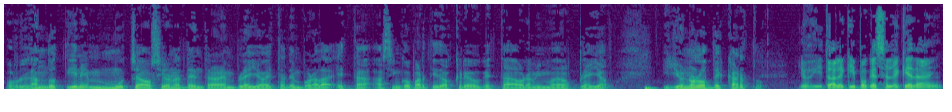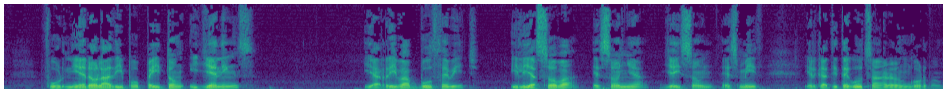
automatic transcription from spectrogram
Orlando tiene muchas opciones de entrar en playoffs esta temporada. Está a cinco partidos creo que está ahora mismo de los playoffs y yo no los descarto. Y ojito al equipo que se le queda, ¿eh? Fournier, Ladipo, Peyton y Jennings. Y arriba, Bucevic, Ilyasova, Esoña, Jason Smith y el que a ti te gusta, Aaron Gordon.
